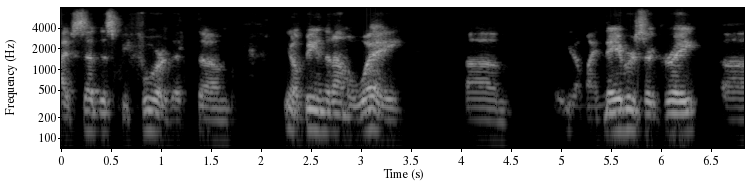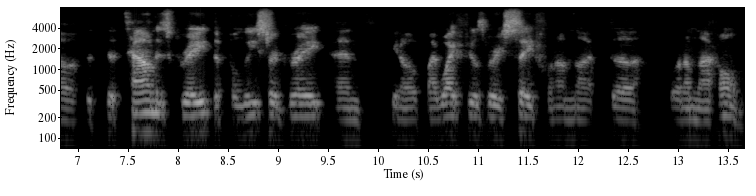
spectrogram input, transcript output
I've said this before that um, you know being that I'm away, um, you know my neighbors are great, uh, the, the town is great, the police are great, and you know my wife feels very safe when I'm not uh, when I'm not home,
